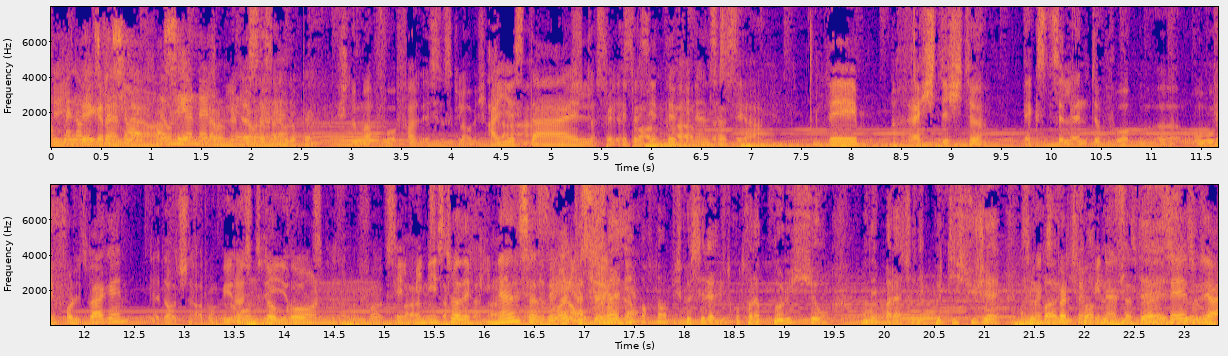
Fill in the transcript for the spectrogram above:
que integran la, Unión Europea. Ahí está el, el presidente de finanzas de excelente uh, de Volkswagen junto con el ministro de Finanzas de Alemania. C'est important puisque c'est la lutte contre la pollution. On n'est pas là sur des petits sujets. Un experto en finanzas francés, o sea,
